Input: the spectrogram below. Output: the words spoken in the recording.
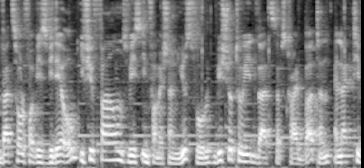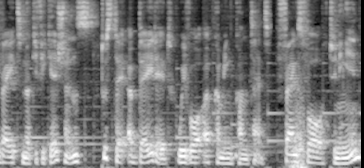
That's all for this video. If you found this information useful, be sure to hit that subscribe button and activate notifications to stay updated with our upcoming content. Thanks for tuning in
